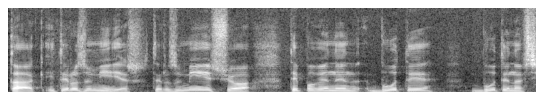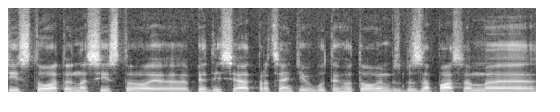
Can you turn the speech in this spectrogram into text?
так, і ти розумієш, ти розумієш, що ти повинен бути, бути на всі 100, а то на всі 150% бути готовим з запасом е,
